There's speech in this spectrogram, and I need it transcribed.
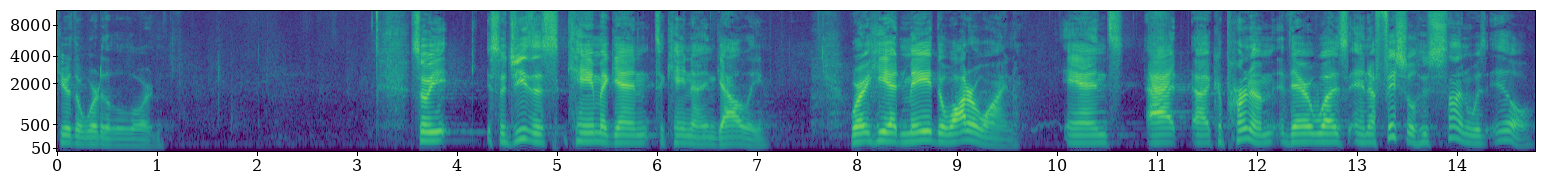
Hear the word of the Lord. So, he, so Jesus came again to Cana in Galilee, where he had made the water wine. And at uh, Capernaum, there was an official whose son was ill.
